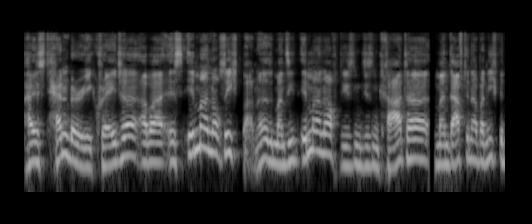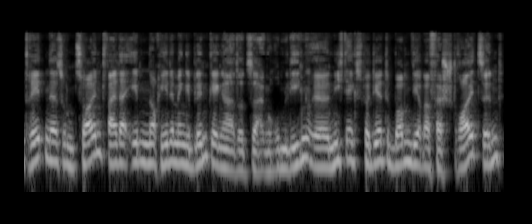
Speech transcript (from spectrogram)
heißt Hanbury Crater, aber ist immer noch sichtbar. Ne? Also man sieht immer noch diesen, diesen Krater. Man darf den aber nicht betreten, der ist umzäunt, weil da eben noch jede Menge Blindgänger sozusagen rumliegen. Äh, nicht explodierte Bomben, die aber verstreut sind.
